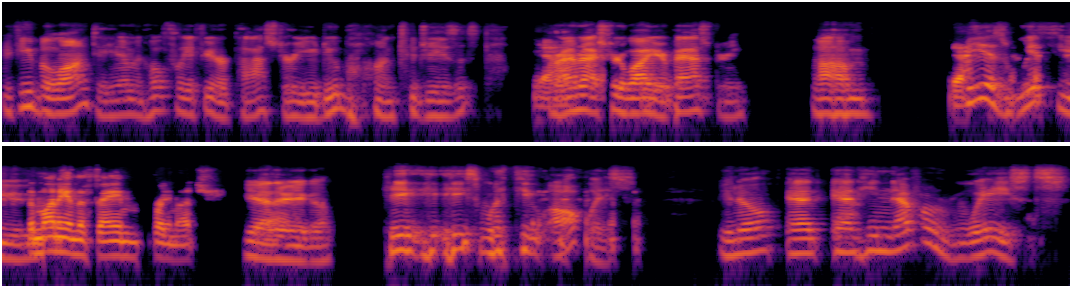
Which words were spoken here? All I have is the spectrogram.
if you belong to Him, and hopefully, if you're a pastor, you do belong to Jesus. Yeah. Or I'm not sure why you're pastoring. Um, yeah. He is with you. The money and the fame, pretty much. Yeah, there you go. He he's with you always. you know, and and he never wastes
